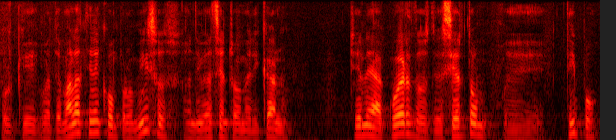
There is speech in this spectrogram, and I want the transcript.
porque Guatemala tiene compromisos a nivel centroamericano, tiene acuerdos de cierto eh, tipo,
